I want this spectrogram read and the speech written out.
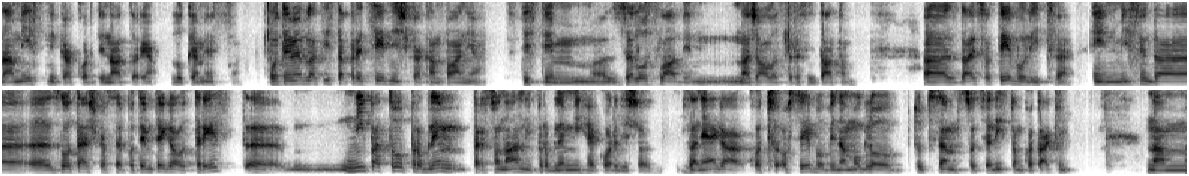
namestnika koordinatorja Luka Mesca. Potem je bila tista predsedniška kampanja s tistim eh, zelo slabim, nažalost, rezultatom. Eh, zdaj so te volitve in mislim, da je zelo težko se potem tega otresti. Uh, ni pa to problem, personalni problem Mihe Kordiša. Za njega kot osebo bi nam moglo, tudi vsem socialistom kot takim, nam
